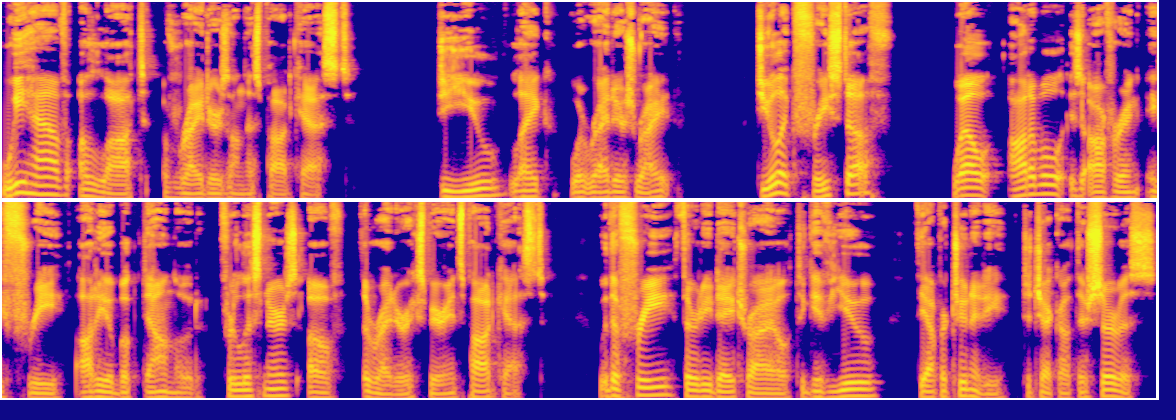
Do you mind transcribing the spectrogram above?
We have a lot of writers on this podcast. Do you like what writers write? Do you like free stuff well, Audible is offering a free audiobook download for listeners of the Writer Experience podcast with a free 30 day trial to give you the opportunity to check out their service.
